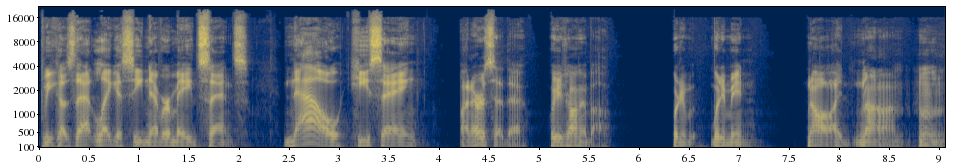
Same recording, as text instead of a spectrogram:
because that legacy never made sense. Now he's saying, I never said that. What are you talking about? What do you, what do you mean? No, I, no, hmm.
